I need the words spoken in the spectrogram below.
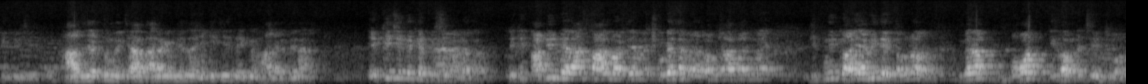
किसी चीज़ को। हाँ तो जब तुम विचारधारा के पीछे तो एक ही चीज़ देख के भाग रहे थे ना। एक ही चीज़ देख के पीछे भागा था। लेकिन अभी मेरा साल भर से मैं छोटे से मैं रहा हूँ जहाँ पर मैं जितनी गाड़ी अभी देखता हूँ ना मेरा बहुत इस बात में चेंज हुआ।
